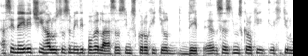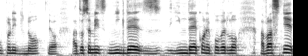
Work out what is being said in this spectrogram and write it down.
asi největší halus, co se mi kdy povedla. Já jsem s tím skoro chytil dip, já jsem s tím skoro chytil úplný dno, jo. A to se mi nikde jinde jako nepovedlo. A vlastně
